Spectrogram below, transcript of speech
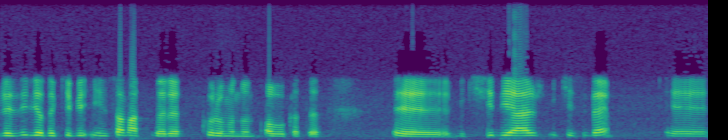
Brezilya'daki bir insan hakları kurumunun avukatı e, bir kişi. Diğer ikisi de e,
